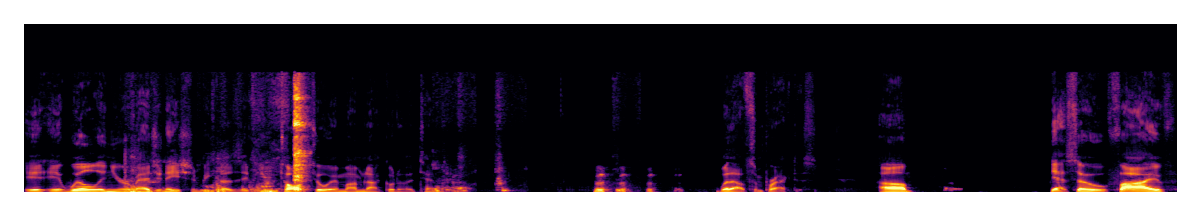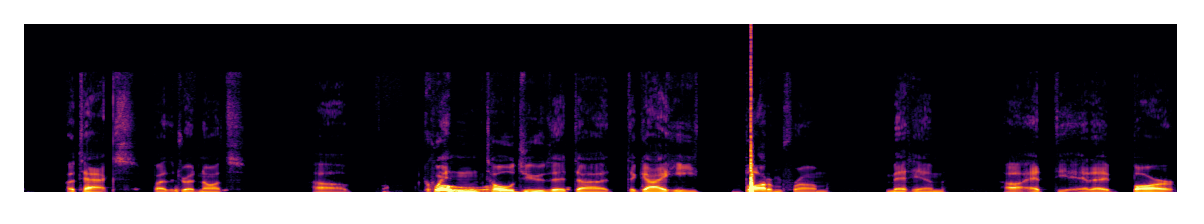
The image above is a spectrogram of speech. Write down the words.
It it will in your imagination because if you talk to him, I'm not going to attempt it without some practice. Um, yeah. So five attacks by the dreadnoughts. Uh, Quentin Oh. told you that uh, the guy he bought him from met him uh, at the at a bar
